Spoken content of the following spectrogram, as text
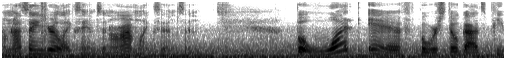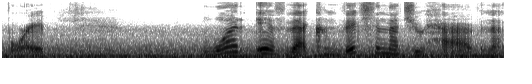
I'm not saying you're like Samson or I'm like Samson, but what if, but we're still God's people, right? What if that conviction that you have and that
